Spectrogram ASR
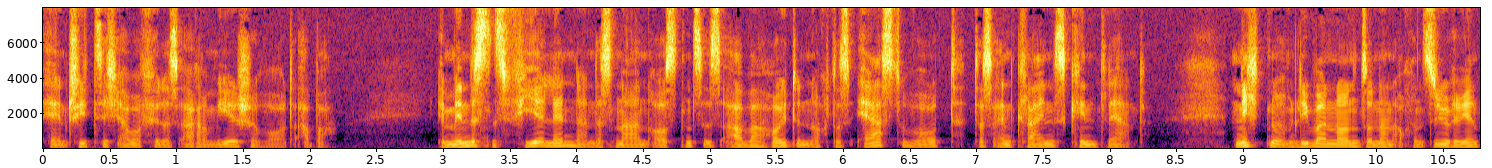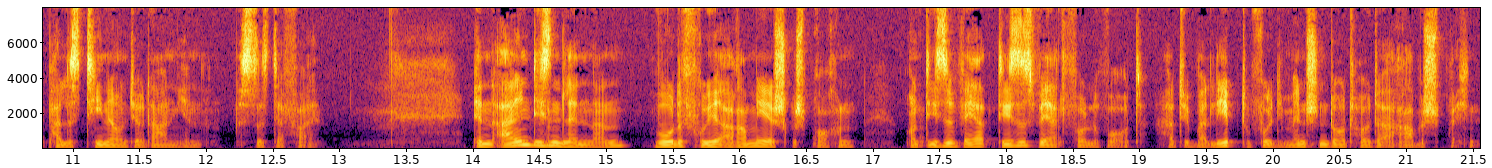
Er entschied sich aber für das aramäische Wort aber. In mindestens vier Ländern des Nahen Ostens ist aber heute noch das erste Wort, das ein kleines Kind lernt. Nicht nur im Libanon, sondern auch in Syrien, Palästina und Jordanien ist es der Fall. In allen diesen Ländern wurde früher Aramäisch gesprochen und diese Wert, dieses wertvolle Wort hat überlebt, obwohl die Menschen dort heute Arabisch sprechen.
